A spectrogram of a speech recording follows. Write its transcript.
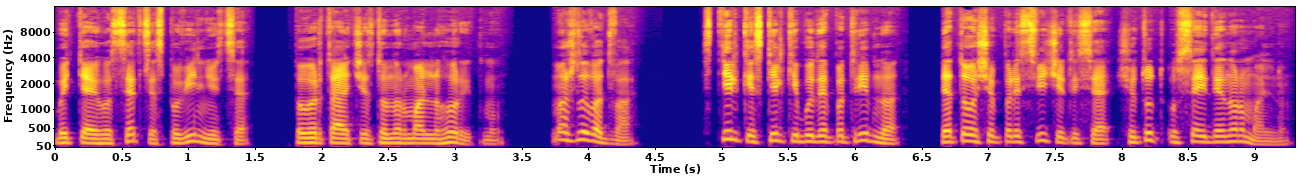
Биття його серця сповільнюється, повертаючись до нормального ритму. Можливо, два. Стільки, скільки буде потрібно для того, щоб пересвідчитися, що тут усе йде нормально.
